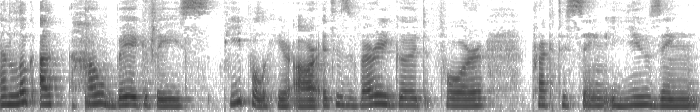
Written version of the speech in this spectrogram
and look at how big these people here are. It is very good for practicing using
